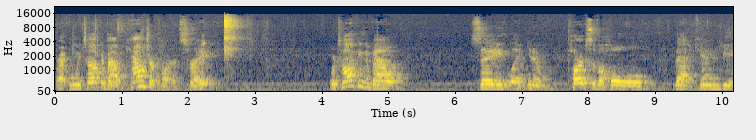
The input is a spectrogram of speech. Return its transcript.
Right, when we talk about counterparts, right? We're talking about, say, like, you know, parts of a whole that can be,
